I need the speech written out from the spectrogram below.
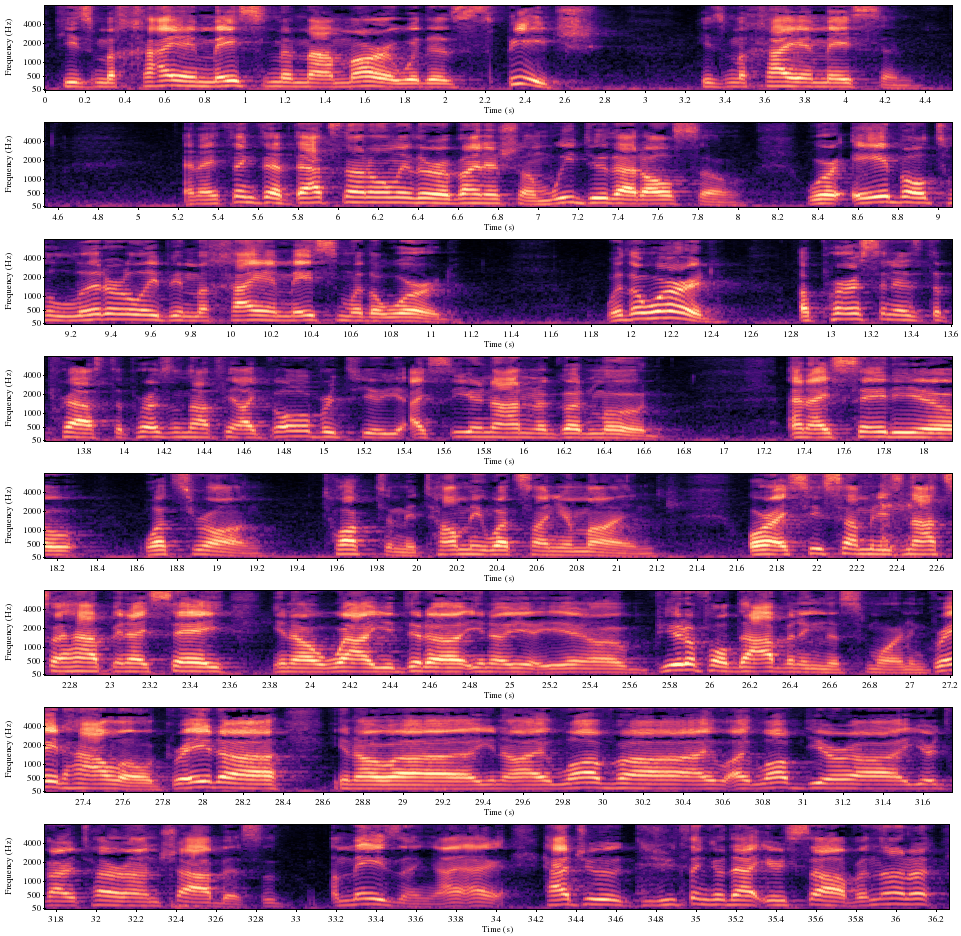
He's Mechaye Mesim Mamarai with his speech. He's Mechaye Mesim. And I think that that's not only the Rabbi Shalom, we do that also. We're able to literally be Mechayim Mason with a word. With a word. A person is depressed, a person's not feeling, I go over to you, I see you're not in a good mood. And I say to you, what's wrong? Talk to me, tell me what's on your mind. Or I see somebody's not so happy, and I say, you know, wow, you did a, you know, you, you know, beautiful davening this morning, great hallel, great, uh, you know, uh, you know, I love, uh, I, I loved your uh, your Dvar Torah on Shabbos amazing. I, I, how'd you, did you think of that yourself? And no, no, uh,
